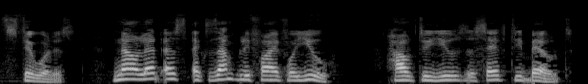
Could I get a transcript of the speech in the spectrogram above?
stewardess. Now let us exemplify for you how to use the safety belt.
